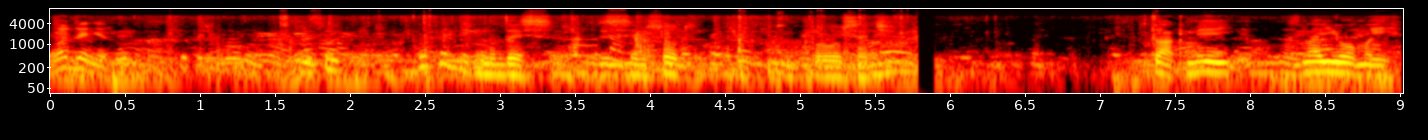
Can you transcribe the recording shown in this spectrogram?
вставляється. Ну, десь 700 просять. Так, мій знайомий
